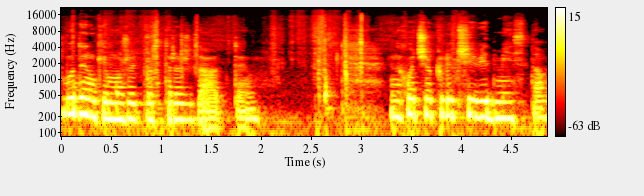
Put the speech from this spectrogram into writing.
Будинки можуть постраждати. Він хоче ключі від міста.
